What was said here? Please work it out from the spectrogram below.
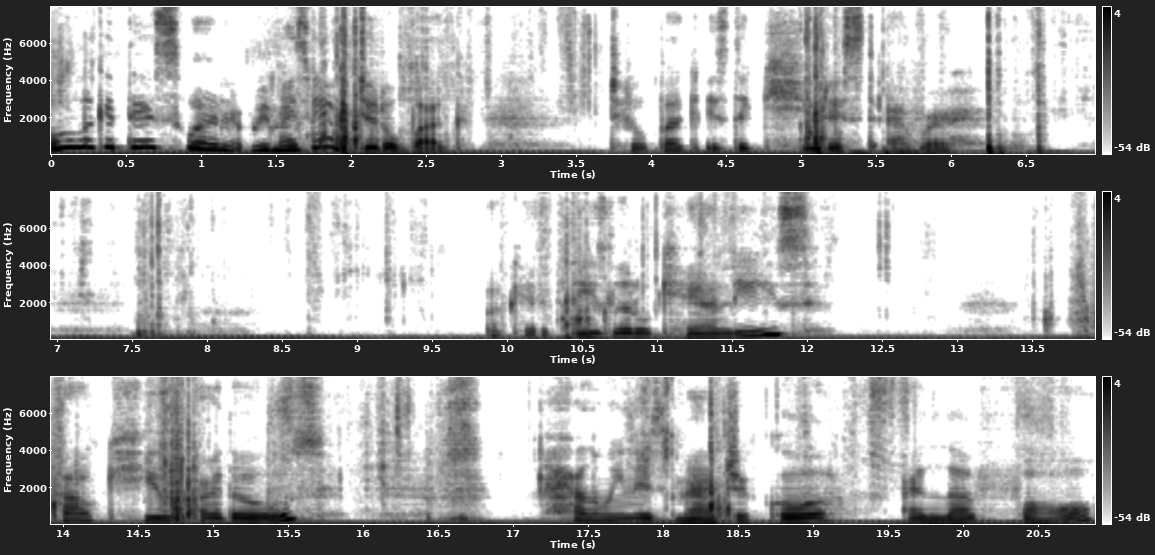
Oh, look at this one. Reminds me of Doodlebug. Doodlebug is the cutest ever. These little candies. How cute are those? Halloween is magical. I love fall.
